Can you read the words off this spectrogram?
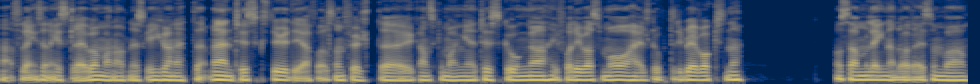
ja, Så lenge siden jeg har skrevet om han at jeg skal ikke gå heter, men en tysk studie i hvert fall, som fulgte ganske mange tyske unger fra de var små og helt opp til de ble voksne, og sammenligna da de som var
